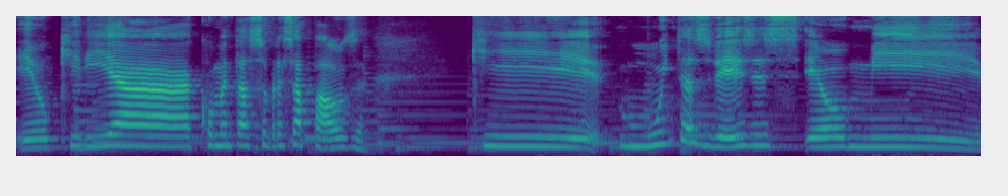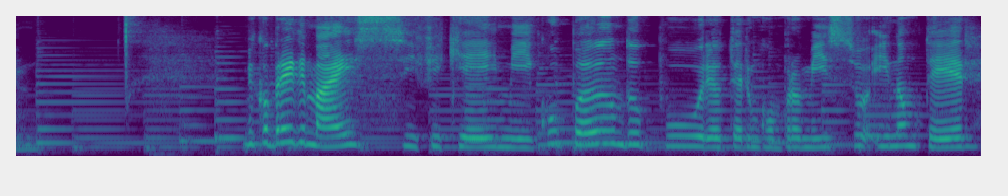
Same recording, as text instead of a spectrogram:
eu queria comentar sobre essa pausa, que muitas vezes eu me me cobrei demais e fiquei me culpando por eu ter um compromisso e não ter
